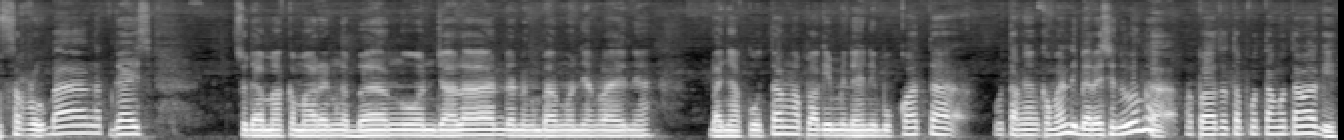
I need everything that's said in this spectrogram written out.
seru banget guys. Sudah mah kemarin ngebangun jalan dan ngebangun yang lainnya banyak utang apalagi mindahin ibu kota. Utang yang kemarin diberesin dulu nggak? Apa tetap utang-utang lagi?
